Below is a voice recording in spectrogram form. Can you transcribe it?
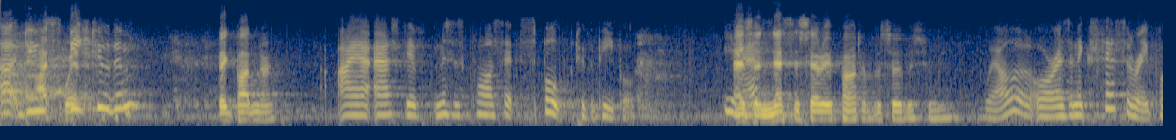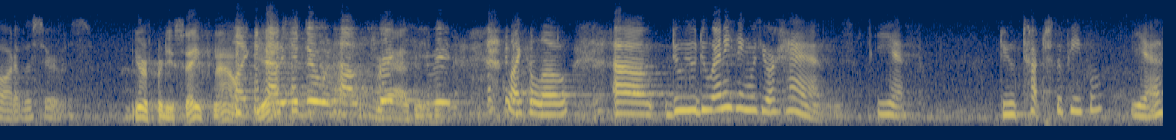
Uh, do you I quit. speak to them? Big pardon, Darn? I asked if Mrs. Qualset spoke to the people. Yes. As a necessary part of the service, you mean? Well, or as an accessory part of the service. You're pretty safe now. Like, how do you do and how tricks, you mean? like hello. Um, do you do anything with your hands? Yes. Do you touch the people? Yes.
